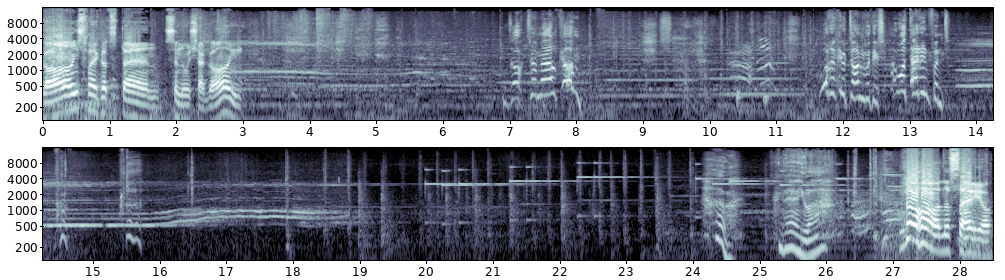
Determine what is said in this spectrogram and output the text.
Goń swojego ten, synusia, goń. Dr. Malcolm! What have you done with it? I want that infant! Oh, there you are. No, no serio.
